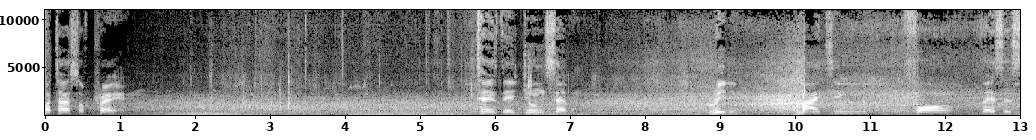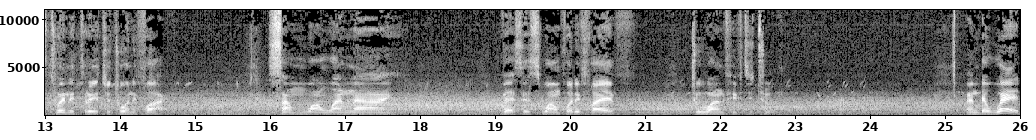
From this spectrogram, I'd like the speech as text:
Portals of Prayer. Thursday, June 7. Reading Matthew 4, verses 23 to 25. Psalm 119, verses 145 to 152. And the Word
